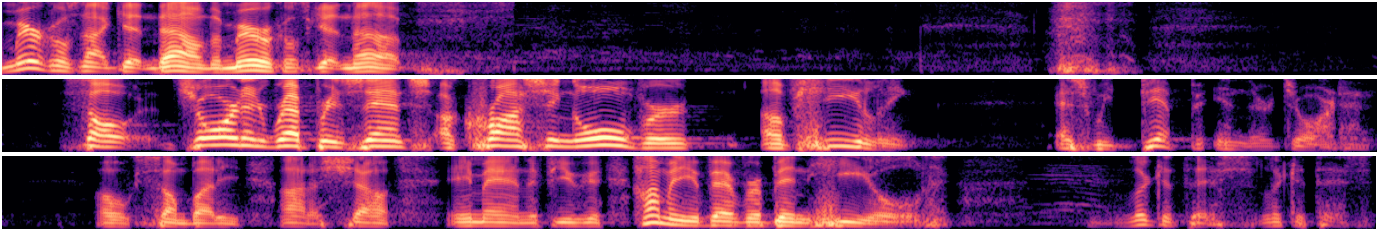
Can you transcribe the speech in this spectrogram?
The miracle's not getting down, the miracle's getting up. so, Jordan represents a crossing over of healing as we dip in their Jordan. Oh, somebody ought to shout, Amen. If you how many have ever been healed? Look at this. Look at this.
